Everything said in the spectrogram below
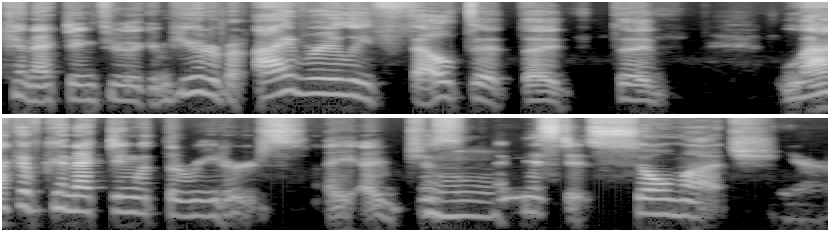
connecting through the computer. But I really felt it the the lack of connecting with the readers. I, I just mm-hmm. I missed it so much. Yeah.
